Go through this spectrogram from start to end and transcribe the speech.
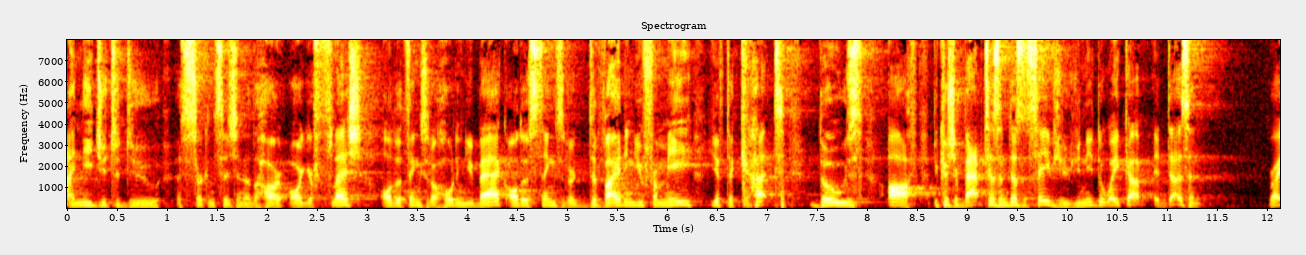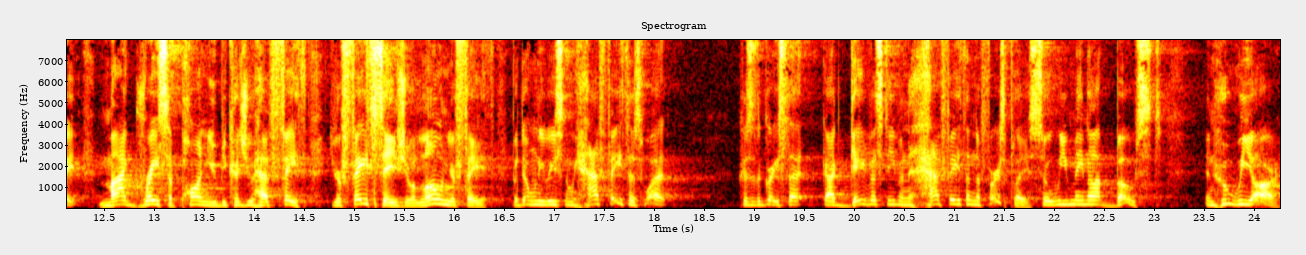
I need you to do a circumcision of the heart. All your flesh, all the things that are holding you back, all those things that are dividing you from me, you have to cut those off because your baptism doesn't save you. You need to wake up. It doesn't, right? My grace upon you because you have faith. Your faith saves you, alone your faith. But the only reason we have faith is what? Because of the grace that God gave us to even have faith in the first place, so we may not boast in who we are.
